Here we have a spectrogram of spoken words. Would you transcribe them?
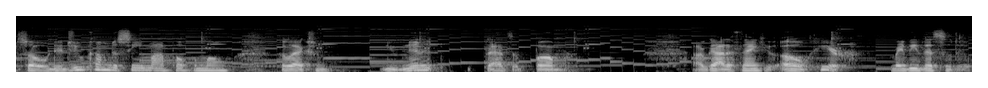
So, did you come to see my Pokemon collection? You didn't? That's a bummer. I've got to thank you. Oh, here. Maybe this'll do.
